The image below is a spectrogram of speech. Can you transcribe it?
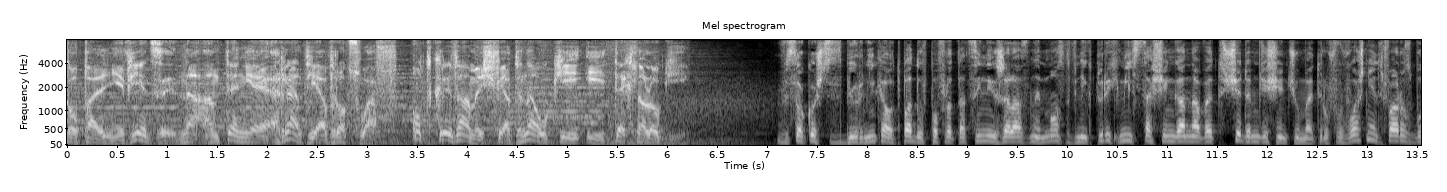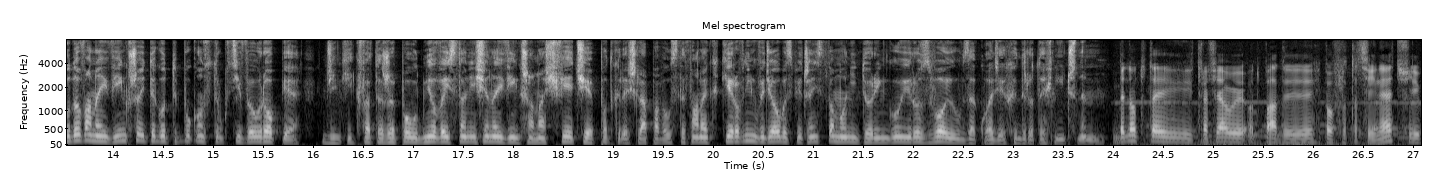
Kopalnie Wiedzy na antenie Radia Wrocław. Odkrywamy świat nauki i technologii. Wysokość zbiornika odpadów poflotacyjnych Żelazny Most w niektórych miejscach sięga nawet 70 metrów. Właśnie trwa rozbudowa największej tego typu konstrukcji w Europie. Dzięki kwaterze południowej stanie się największa na świecie, podkreśla Paweł Stefanek, kierownik Wydziału Bezpieczeństwa Monitoringu i Rozwoju w Zakładzie Hydrotechnicznym. Będą tutaj trafiały odpady poflotacyjne, czyli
